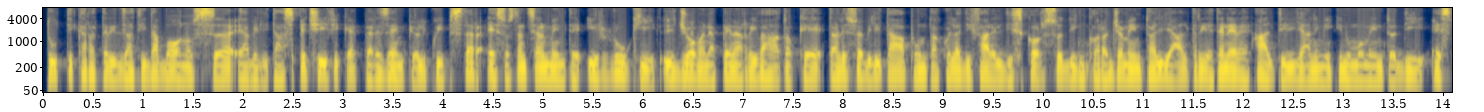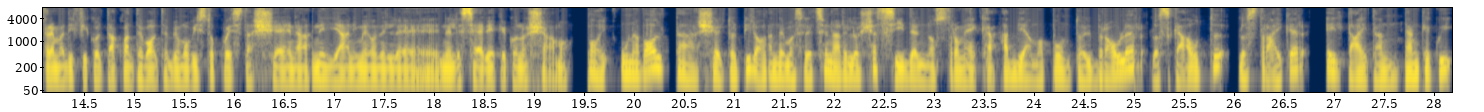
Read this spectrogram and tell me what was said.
tutti caratterizzati da bonus e abilità specifiche. Per esempio, il Quipster è sostanzialmente il rookie, il giovane appena arrivato, che tra le sue abilità appunto ha quella di fare il discorso di incoraggiamento agli altri e tenere alti gli animi in un momento di estrema difficoltà. Quante volte abbiamo visto questa scena negli anime o nelle, nelle serie che conosciamo. Poi, una volta scelto il pilota, andremo a selezionare lo chassis del nostro mecha. Abbiamo appunto il Brawler, lo Scout, lo Striker e il Titan. E anche qui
